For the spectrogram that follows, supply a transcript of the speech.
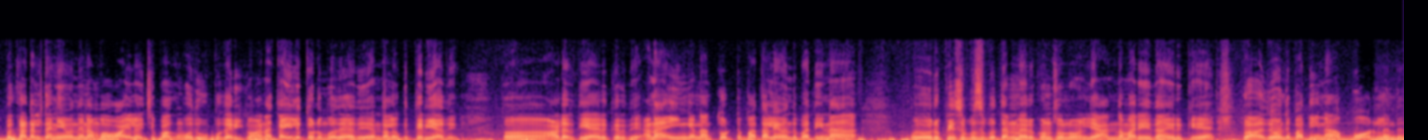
இப்போ கடல் தண்ணியை வந்து நம்ம வாயில் வச்சு பார்க்கும்போது உப்பு கரிக்கும். ஆனால் கையில் தொடும்போது அது அந்த அளவுக்கு தெரியாது. அடர்த்தியாக இருக்கிறது. ஆனால் இங்கே நான் தொட்டு பார்த்தாலே வந்து பார்த்திங்கன்னா ஒரு பிசுபிசுப்பு தன்மை இருக்கும்னு சொல்லுவோம் இல்லையா? அந்த மாதிரி தான் இருக்குது ஸோ அது வந்து பார்த்திங்கன்னா போர்லேருந்து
